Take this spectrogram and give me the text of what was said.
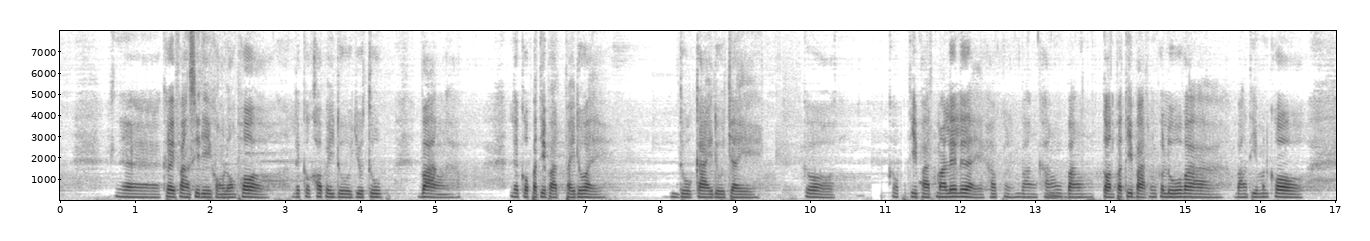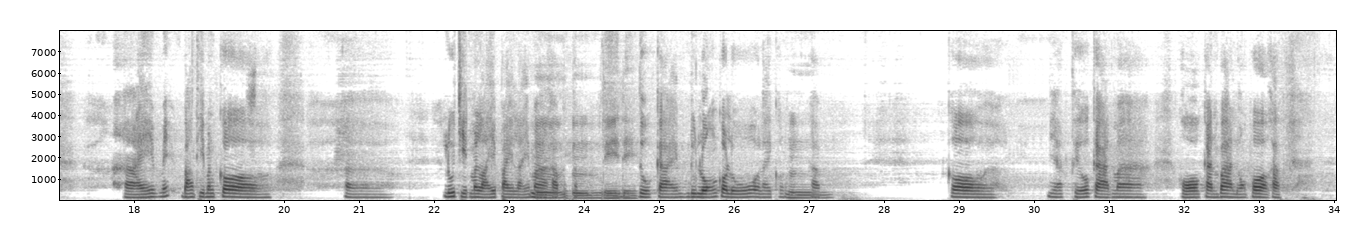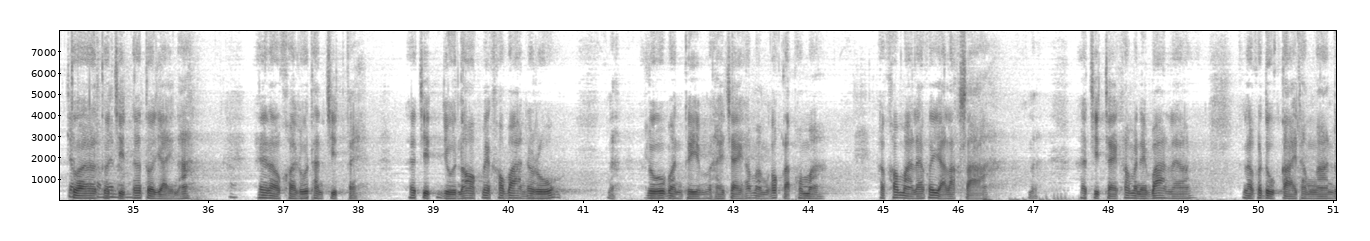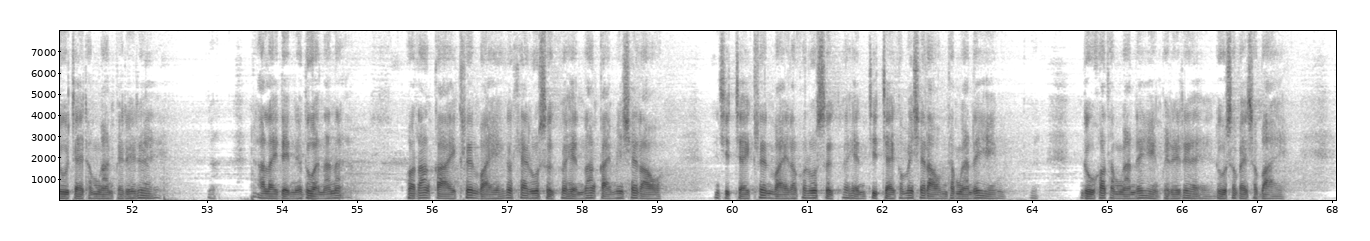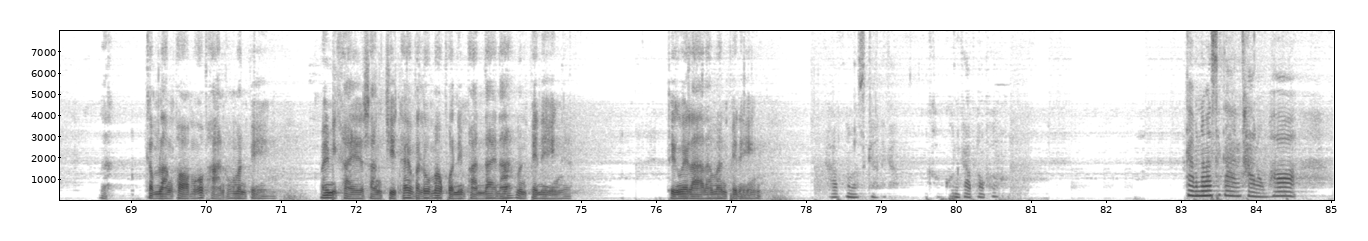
เอ่อเคยฟังซีดี ของหลวงพ่อ แล้วก็เข้าไปดู YouTube บ้างครับ แล้วก็ปฏิบัติไปด้วย ดูกายดูใจ ก็ก็ปฏิบัติมาเรื่อยๆครับ บางครั้งบางตอนปฏิบัติมันก็รู้ว่า บางทีมันก็หายไม่บางทีมันก็เอ่อรู้จิตมันไหลไปไหลๆมาครับอืมดีดีดูกายดูหลงก็รู้อะไรก็อืมครับ ก็อยากถือโอกาสมาขอการบ้านหลวงพ่อครับจะตัวทำตัวได้ไหมจิตนะตัวใหญ่นะ ให้เราคอยรู้ทันจิตไป ถ้าจิตอยู่นอกไม่เข้าบ้านก็รู้นะรู้มันตรีมหายใจเข้ามามันก็กลับเข้ามาพอเข้ามาแล้วก็อย่ารักษานะถ้าจิตใจเข้ามาในบ้านแล้ว เราก็ดูกายทำงานดูใจทำงานไปเรื่อยๆนะอะไรเด่นก็ดูอันนั้นนะพอร่างกายเคลื่อนไหวก็แค่รู้สึกก็เห็นร่างกายไม่ใช่เราจิตใจเคลื่อนไหวเราก็รู้สึกก็เห็นจิตใจก็ไม่ใช่เรามันทำงานได้เอง ดูเขาทำงานได้เองไปเรื่อยๆ ดูสบายๆนะกำลังพอมันก็ผ่านของมันไปเอง ไม่มีใครสั่งจิตให้บรรลุมรรคผลนิพพานได้นะ มันเป็นเอง ถึงเวลาแล้วมันเป็นเอง ครับนมัสการนะครับ ขอบคุณครับหลวงพ่อกรรมนมัสการค่ะหลวงพ่อ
